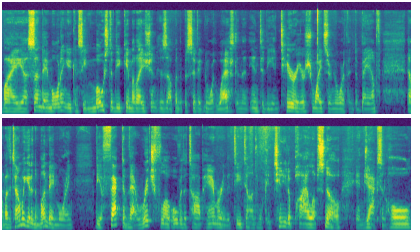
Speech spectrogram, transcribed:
by uh, Sunday morning, you can see most of the accumulation is up in the Pacific Northwest and then into the interior, Schweitzer North into Banff. Now, by the time we get into Monday morning, the effect of that rich flow over the top hammering the Tetons will continue to pile up snow in Jackson Hole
